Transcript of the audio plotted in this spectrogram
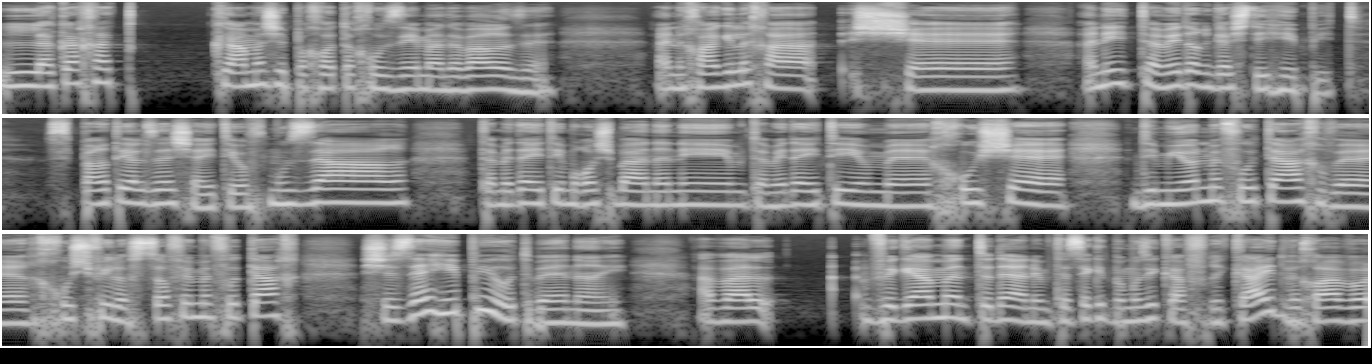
לקחת כמה שפחות אחוזים מהדבר הזה. אני יכולה להגיד לך שאני תמיד הרגשתי היפית. סיפרתי על זה שהייתי עוף מוזר, תמיד הייתי עם ראש בעננים, תמיד הייתי עם אה, חוש אה, דמיון מפותח וחוש פילוסופי מפותח, שזה היפיות בעיניי. אבל, וגם, אתה יודע, אני מתעסקת במוזיקה אפריקאית ויכולה לבוא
